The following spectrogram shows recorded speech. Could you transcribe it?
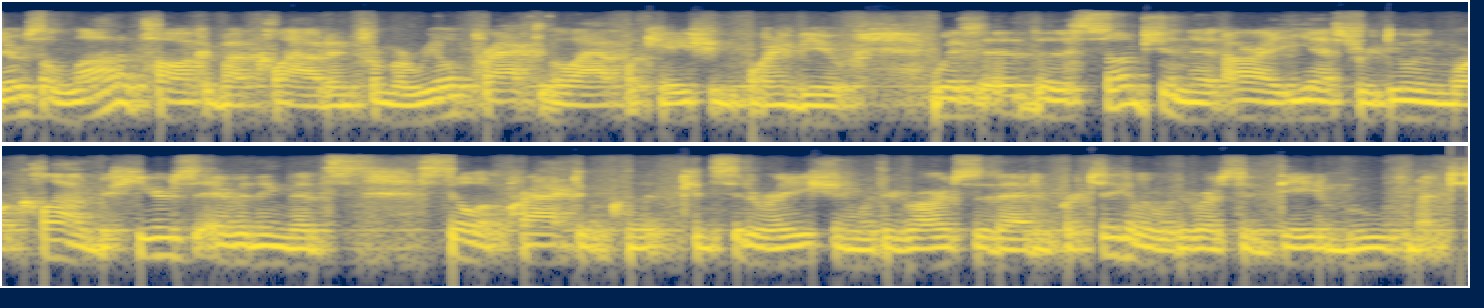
there was a lot of talk about cloud, and from a real practical application point of view, with the assumption that all right, yes, we're doing more cloud, but here's everything that's still a practical consideration with regards to that, in particular with regards to data movement.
